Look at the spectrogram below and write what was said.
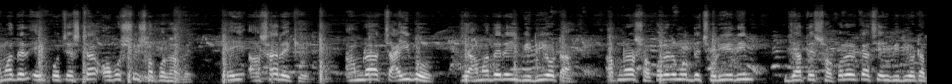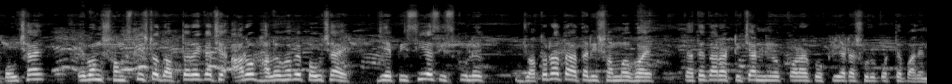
আমাদের এই প্রচেষ্টা অবশ্যই সফল হবে। এই আশা রেখে আমরা চাইব যে আমাদের এই ভিডিওটা আপনারা সকলের মধ্যে ছড়িয়ে দিন, যাতে সকলের কাছে এই ভিডিওটা পৌঁছায় এবং সংশ্লিষ্ট দপ্তরের কাছে আরও ভালোভাবে পৌঁছায় যে পিসিএস স্কুলে যতটা তাড়াতাড়ি সম্ভব হয়, যাতে তারা টিচার নিয়োগ করার প্রক্রিয়াটা শুরু করতে পারেন।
